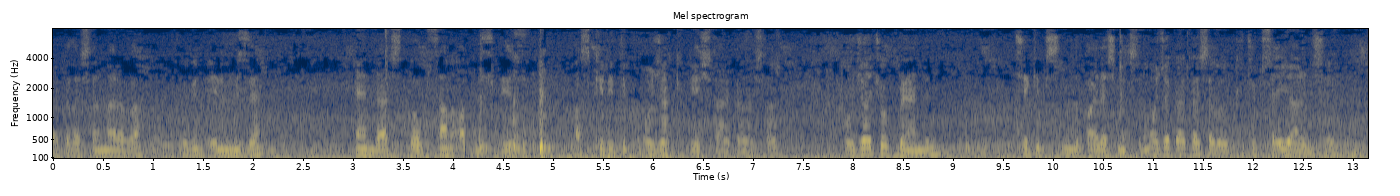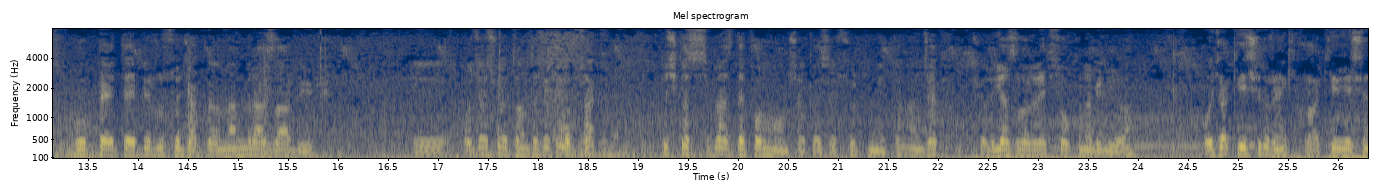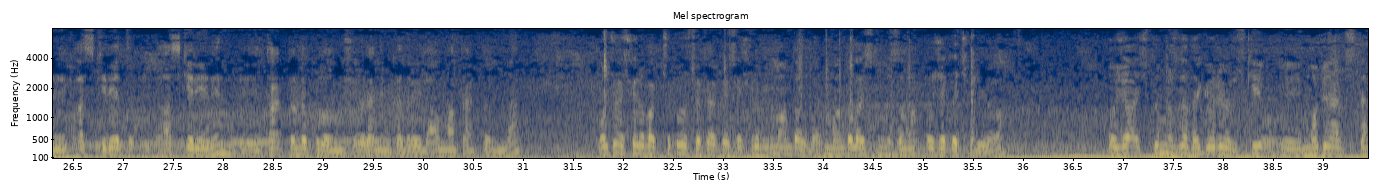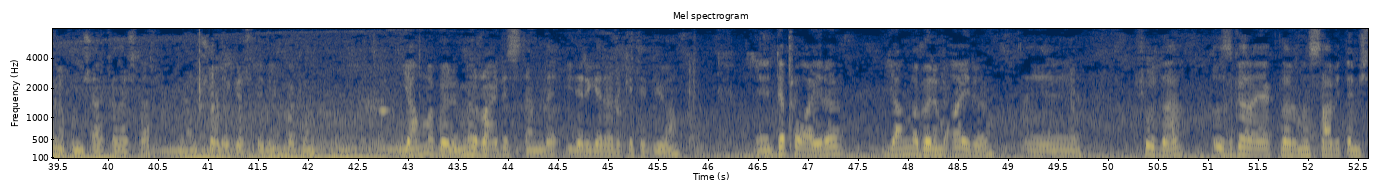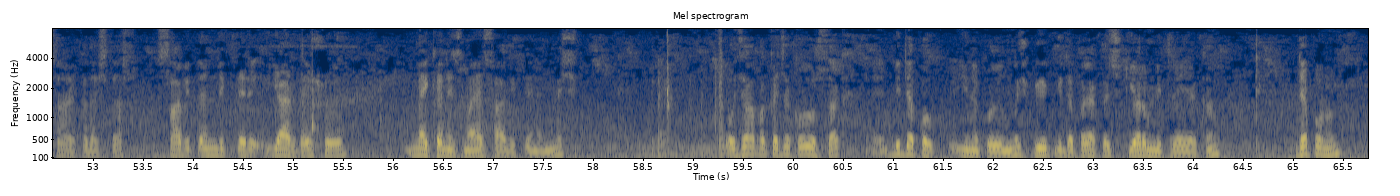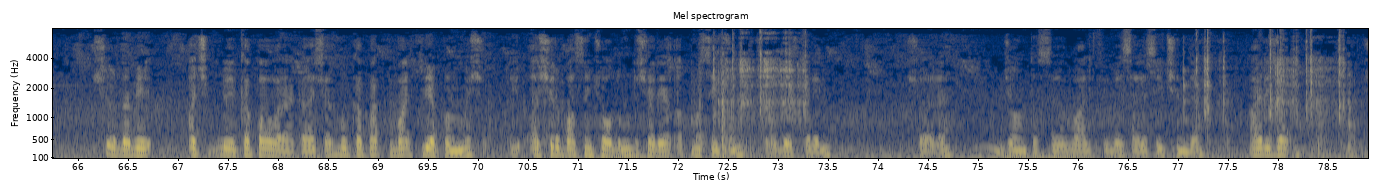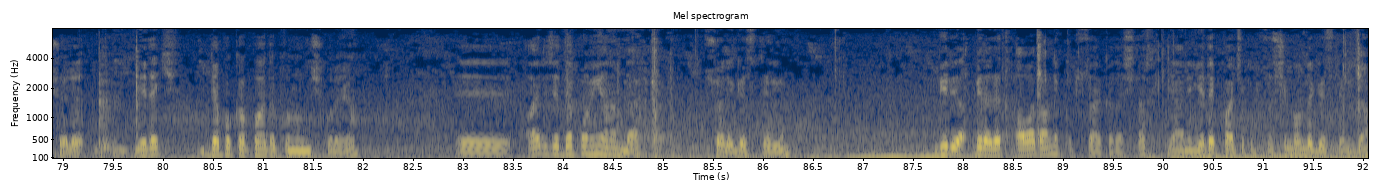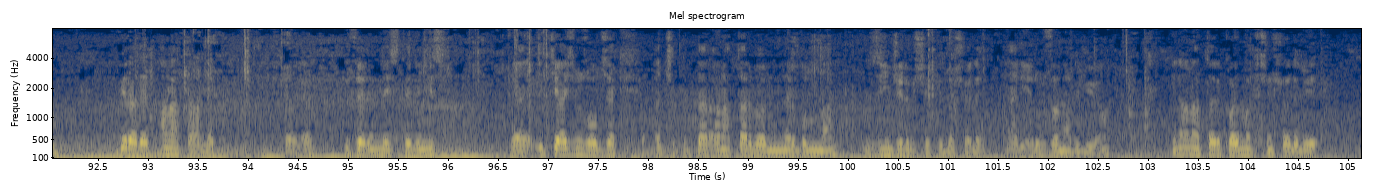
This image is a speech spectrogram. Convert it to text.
Arkadaşlar merhaba. Bugün elimize Enders 9061 askeri tip ocak geçti arkadaşlar. Ocağı çok beğendim. Çekip sizinle paylaşmak istedim. Ocak arkadaşlar böyle küçük seyyar bir şey. Bu PT1 Rus ocaklarından biraz daha büyük. Ee, ocağı şöyle tanıtacak olursak dış kasası biraz deform olmuş arkadaşlar sürtünmekten ancak şöyle yazıları hepsi okunabiliyor. Ocak yeşil renk, haki yeşil renk. Askeriye, askeriyenin e, tanklarında kullanılmış öğrendiğim kadarıyla Alman tanklarında. Ocağa şöyle bakacak olursak arkadaşlar şurada bir mandal var. Mandal açtığımız zaman ocak açılıyor. Ocağı açtığımızda da görüyoruz ki e, modüler bir sistem yapılmış arkadaşlar. Yani şöyle göstereyim bakın. Yanma bölümü raylı sistemde ileri geri hareket ediyor. E, depo ayrı, yanma bölümü ayrı. Şurada ızgara ayaklarını sabitlemişler arkadaşlar. Sabitlendikleri yerde şu mekanizmaya sabitlenilmiş. Ocağa bakacak olursak e, bir depo yine koyulmuş. Büyük bir depo yaklaşık yarım litreye yakın. Deponun şurada bir açık bir kapağı var arkadaşlar. Bu kapak valfli yapılmış. Aşırı basınç olduğunu dışarıya atması için şöyle gösterelim. Şöyle contası, valfi vesairesi içinde. Ayrıca şöyle yedek depo kapağı da konulmuş buraya. Ee, ayrıca deponun yanında şöyle göstereyim. Bir, bir adet avadanlık kutusu arkadaşlar. Yani yedek parça kutusu. Şimdi onu da göstereceğim. Bir adet anahtarlık. Şöyle. Üzerinde istediğimiz ya ihtiyacımız olacak açıklıklar, anahtar bölümleri bulunan zincirli bir şekilde şöyle her yere uzanabiliyor. Yine anahtarı koymak için şöyle bir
